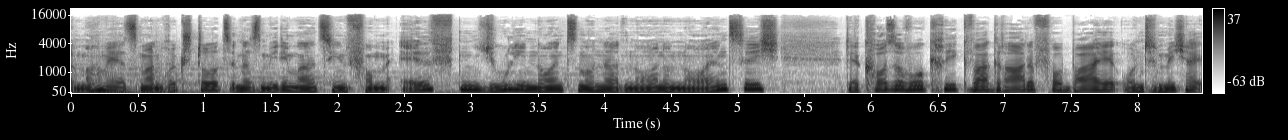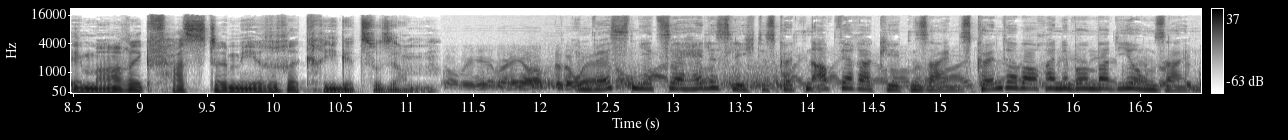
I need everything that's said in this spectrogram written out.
Dann machen wir jetzt mal einen Rücksturz in das Medienmagazin vom 11. Juli 1999. Der Kosovo-Krieg war gerade vorbei und Michael Marek fasste mehrere Kriege zusammen. Im Westen jetzt sehr helles Licht. Es könnten Abwehrraketen sein. Es könnte aber auch eine Bombardierung sein.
